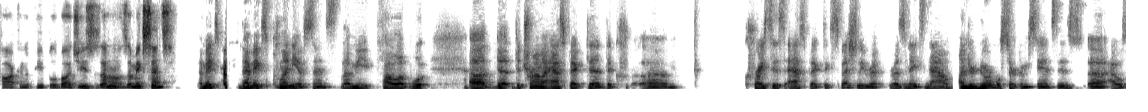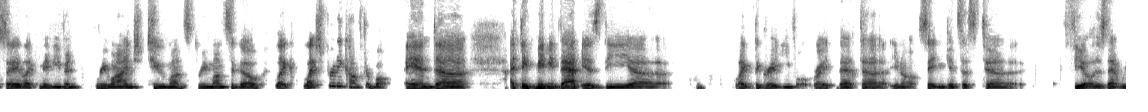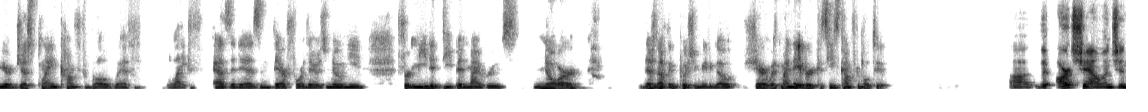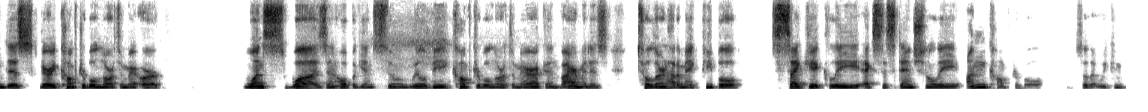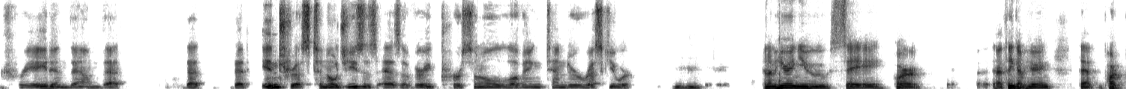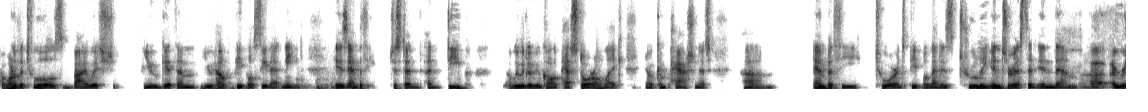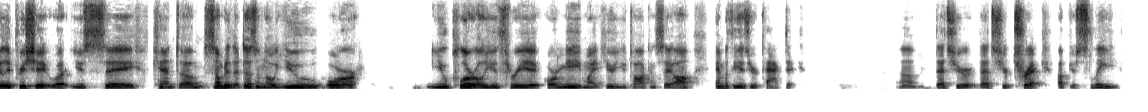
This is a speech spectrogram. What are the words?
talking to people about Jesus. I don't know. Does that make sense? That makes that makes plenty of sense. Let me follow up. What uh, the the trauma aspect, the the um, crisis aspect, especially re- resonates now under normal circumstances. Uh, I will say, like maybe even rewind two months, three months ago, like life's pretty comfortable, and uh, I think maybe that is the uh, like the great evil, right? That uh, you know Satan gets us to feel is that we are just plain comfortable with life as it is, and therefore there's no need for me to deepen my roots, nor there's nothing pushing me to go share it with my neighbor because he's comfortable too. Uh, the art challenge in this very comfortable North America, or once was and hope again soon will be comfortable North America environment, is to learn how to make people psychically, existentially uncomfortable so that we can create in them that that that interest to know Jesus as a very personal, loving, tender rescuer. Mm-hmm. And I'm hearing you say, or I think I'm hearing that part, one of the tools by which you get them, you help people see that need, is empathy. Just a, a deep, we would even call it pastoral, like you know, compassionate um, empathy towards people that is truly interested in them. Uh, uh, I really appreciate what you say, Kent. Um, somebody that doesn't know you or you plural, you three or me might hear you talk and say, "Oh, empathy is your tactic. Uh, that's your that's your trick up your sleeve."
